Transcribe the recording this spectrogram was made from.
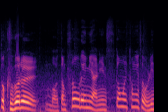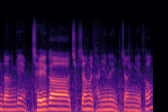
또 그거를 뭐 어떤 프로그램이 아닌 수동을 통해서 올린다는 게 제가 직장을 다니는 입장에서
